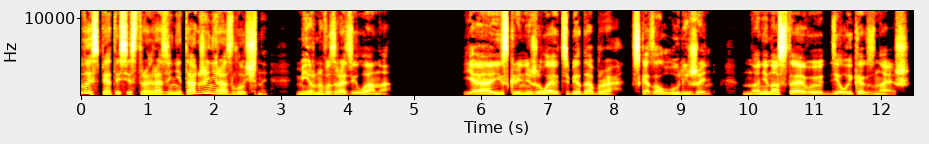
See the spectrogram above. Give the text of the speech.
Вы с пятой сестрой разве не так же неразлучны?» — мирно возразила она. «Я искренне желаю тебе добра», — сказал Лули Жень. Но не настаиваю, делай как знаешь.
